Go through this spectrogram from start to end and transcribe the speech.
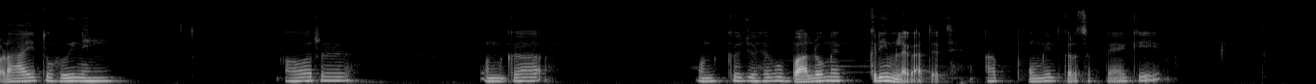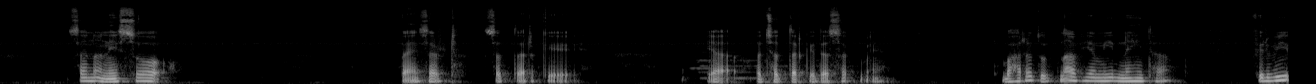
पढ़ाई तो हुई नहीं। और उनका उनका जो है वो बालों में क्रीम लगाते थे। आप उम्मीद कर सकते हैं कि सन उन्नीस सौ पैंसठ, सत्तर के या पचहत्तर के दशक में भारत उतना भी अमीर नहीं था। फिर भी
